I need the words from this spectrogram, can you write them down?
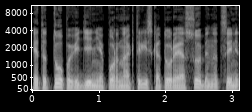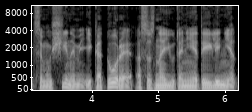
это то поведение порноактрис, которое особенно ценится мужчинами и которое, осознают они это или нет,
